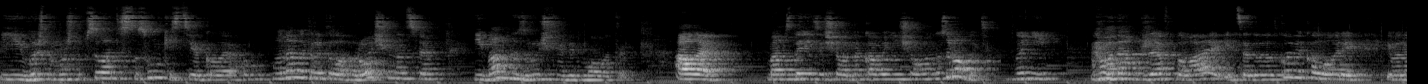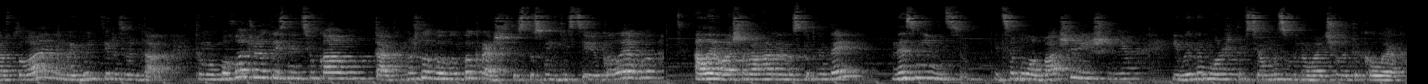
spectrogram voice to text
і ви ж не можете псувати стосунки з цією колегою. Вона витратила гроші на це, і вам незручно відмовити. Але вам здається, що одна кава нічого не зробить? Ну ні. Вона вже впливає, і це додаткові калорії, і вона впливає на майбутній результат. Тому погоджуєтесь на цю каву. Так, можливо, ви покращите стосунки з цією колегою, але ваша вага на наступний день не зміниться. І це було ваше рішення, і ви не можете в цьому звинувачувати колег.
